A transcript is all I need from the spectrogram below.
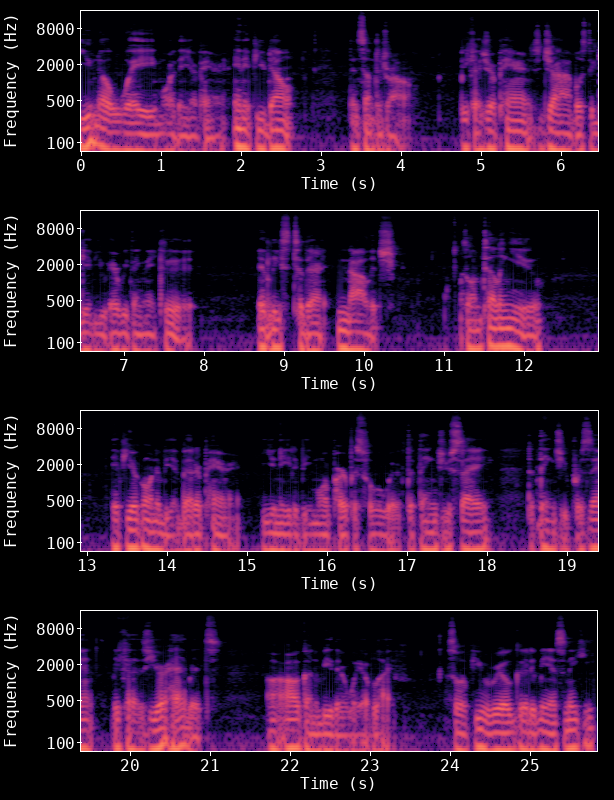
You know way more than your parent. And if you don't, then something's wrong because your parents' job was to give you everything they could, at least to their knowledge. So I'm telling you, if you're going to be a better parent, you need to be more purposeful with the things you say, the things you present because your habits are all going to be their way of life. So if you're real good at being sneaky,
